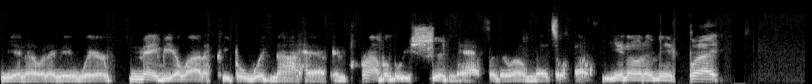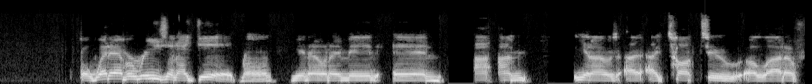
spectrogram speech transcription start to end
You know what I mean? Where maybe a lot of people would not have and probably shouldn't have for their own mental health. You know what I mean? But for whatever reason, I did, man. You know what I mean? And I, am you know, I, was, I, I talked to a lot of,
